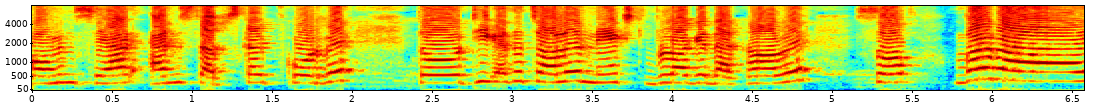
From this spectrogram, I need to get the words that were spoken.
comment share and subscribe করবে। তো ঠিক আছে, চলো নেক্সট ব্লগে দেখা হবে। সো বাই বাই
